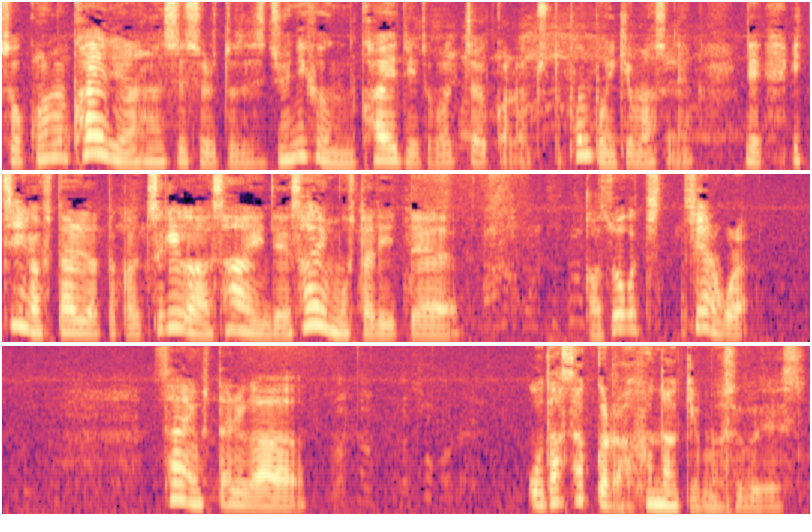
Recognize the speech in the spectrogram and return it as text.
そうこれもカイリーの話するとです12分カイリーで終わっちゃうからちょっとポンポンいきますね。で1位が2人だったから次が3位で3位も2人いて画像がちっちゃいなこれ。3位2人が小田さくら船木結です。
